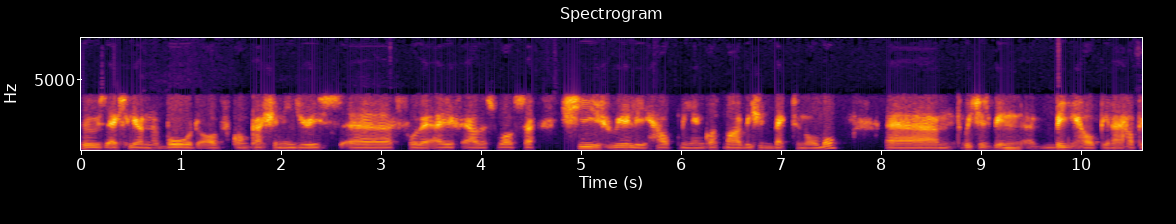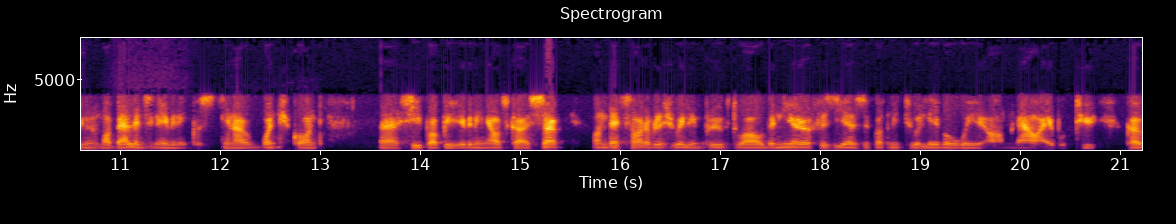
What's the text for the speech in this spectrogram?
who's actually on the board of concussion injuries uh, for the AFL as well. So she's really helped me and got my vision back to normal, um, which has been a big help, you know, helping with my balance and everything. Because you know, once you can't uh, see properly, everything else goes. So on that side of it has really improved well. The neurophysios have got me to a level where I'm now able to go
